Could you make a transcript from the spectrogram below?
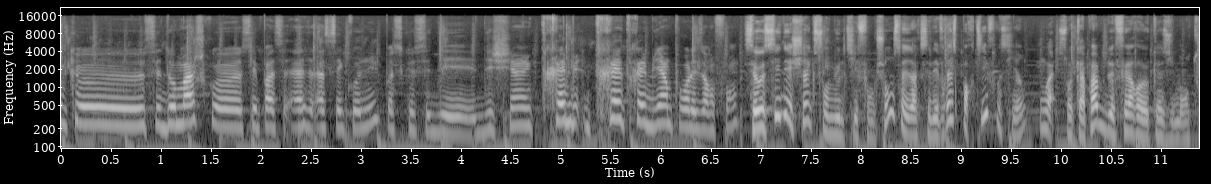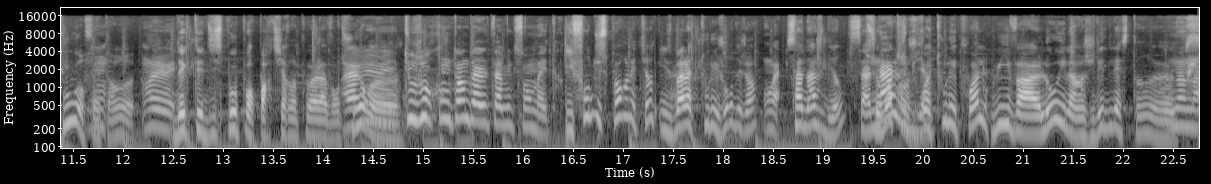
et que c'est dommage que c'est pas assez connu parce que c'est des, des chiens très, très très bien pour les enfants. C'est aussi des chiens qui sont multifonctions, c'est-à-dire que c'est des vrais sportifs aussi. Hein. Ouais. Ils sont capables de faire euh, quasiment tout, en fait. Mm. hein. Dès que tu es dispo pour partir un peu à l'aventure, Ah oui, euh, Toujours content d'être avec son maître. ils font du sport, les tiens. Ils se baladent tous les jours déjà. Ouais. Ça nage bien. Ça Je vois nage quand je vois tous les poils. Lui, il va à l'eau, il a un gilet de lest. hein, euh, Non, non.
